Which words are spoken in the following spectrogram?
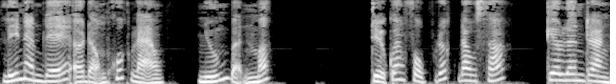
Lý Nam Đế ở động khuất lạo, nhuốm bệnh mất. Triệu Quang Phục rất đau xót, kêu lên rằng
